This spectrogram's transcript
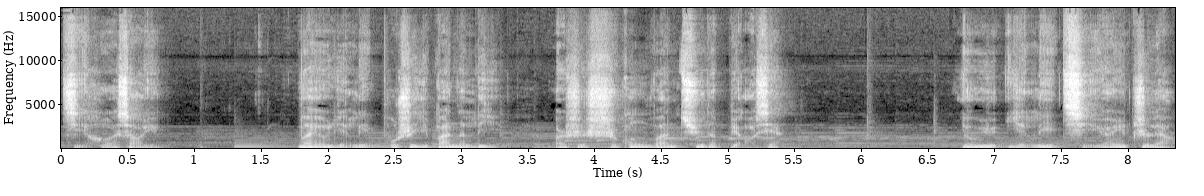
几何效应。万有引力不是一般的力，而是时空弯曲的表现。由于引力起源于质量，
